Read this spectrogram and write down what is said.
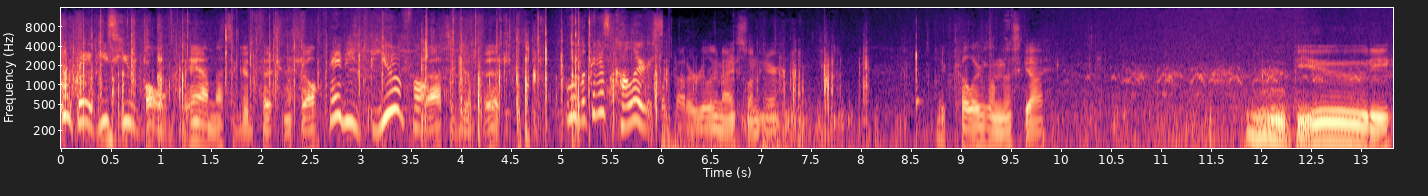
Oh, babe, he's huge. Oh, damn, that's a good fish, Michelle. Babe, he's beautiful. That's a good fish. Oh, look at his colors. I got a really nice one here. The colors on this guy. Ooh, beauty.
